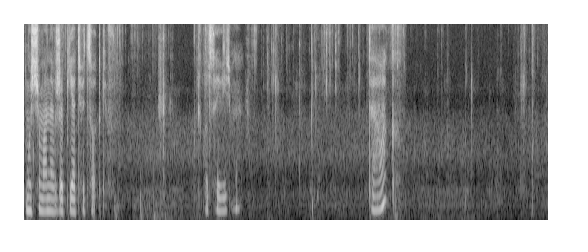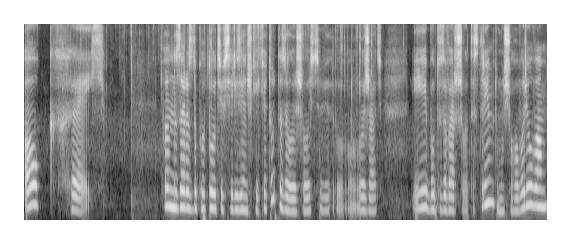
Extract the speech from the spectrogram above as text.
Тому що в мене вже 5%. Оце візьму. Так. Окей. Певно, зараз доплету ці всі різиночки, які тут залишились лежать. І буду завершувати стрім, тому що говорю вам,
